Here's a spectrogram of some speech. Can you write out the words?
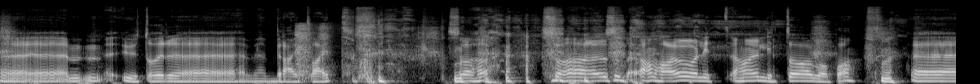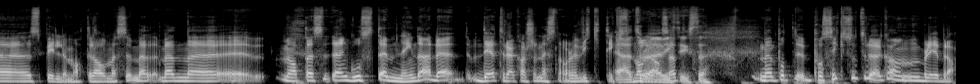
Eh, utover Bright White. Så, så, så han har jo litt, har litt å gå på, uh, spillematerialmessig. Men, men, eh, men at det er en god stemning der, det, det tror jeg kanskje nesten var det viktigste. Jeg tror det er viktigste. Men på, på sikt så tror jeg det kan bli bra.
